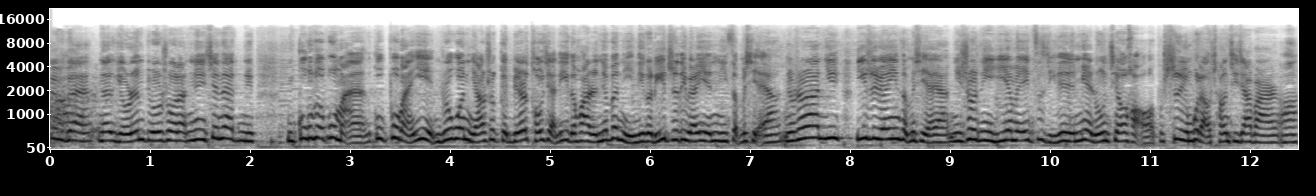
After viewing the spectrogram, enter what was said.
对不对？那有人比如说了，你现在你你工作不满不不满意，如果你要是给别人投简历的话，人家问你那个离职的原因，你怎么写呀？你说你离职原因怎么写呀？你说你因为自己的面容姣好，不适应不了长期加班啊，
